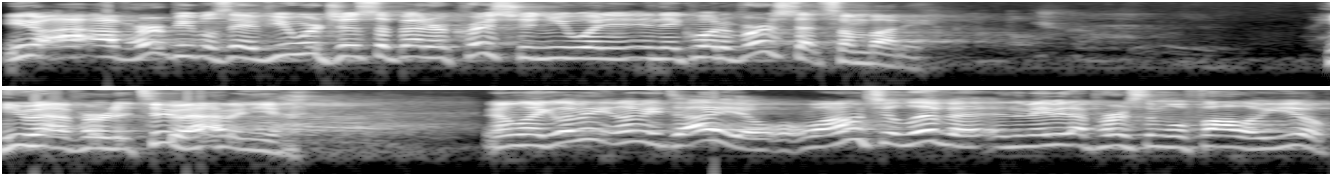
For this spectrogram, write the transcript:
You know, I've heard people say, if you were just a better Christian, you would, and they quote a verse at somebody. You have heard it too, haven't you? And I'm like, let me, let me tell you, why don't you live it and then maybe that person will follow you? All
